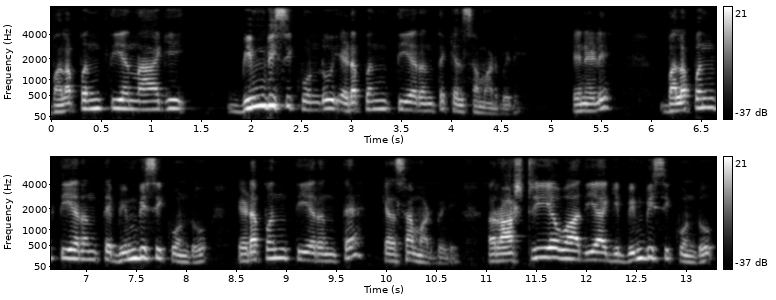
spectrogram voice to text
ಬಲಪಂಥೀಯನಾಗಿ ಬಿಂಬಿಸಿಕೊಂಡು ಎಡಪಂಥೀಯರಂತೆ ಕೆಲಸ ಮಾಡಬೇಡಿ. ಏನು ಹೇಳಿ? ಬಲಪಂಥೀಯರಂತೆ ಬಿಂಬಿಸಿಕೊಂಡು ಎಡಪಂಥೀಯರಂತೆ ಕೆಲಸ ಮಾಡಬೇಡಿ. ರಾಷ್ಟ್ರೀಯವಾದಿಯಾಗಿ ಬಿಂಬಿಸಿಕೊಂಡು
